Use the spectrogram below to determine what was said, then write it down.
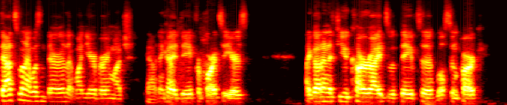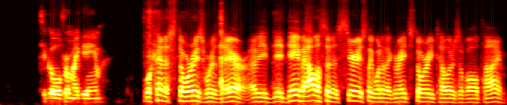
That's when I wasn't there that one year very much. Yeah. I think I had Dave for parts of years. I got in a few car rides with Dave to Wilson Park to go over my game. What kind of stories were there? I mean, Dave Allison is seriously one of the great storytellers of all time.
